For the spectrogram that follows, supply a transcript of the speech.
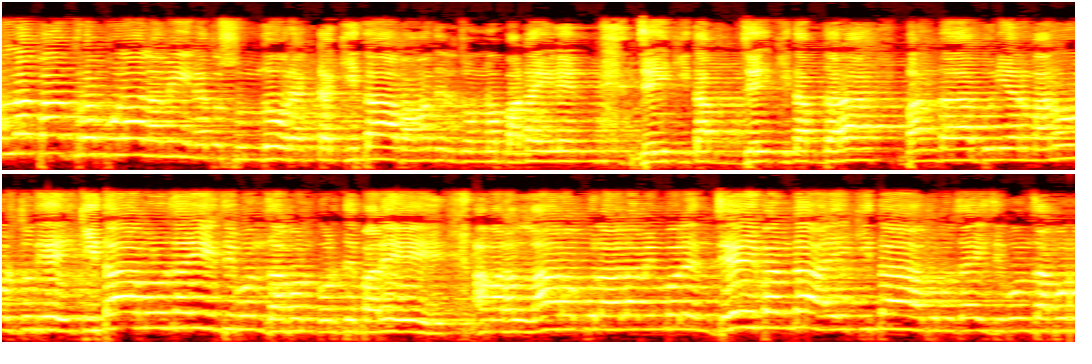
আল্লাহ পাক রব্বুল আলামিন এত সুন্দর একটা কিতাব আমাদের জন্য পাঠাইলেন। যেই কিতাব যেই কিতাব দ্বারা বান্দা, দুনিয়ার মানুষ যদি এই কিতাব অনুযায়ী জীবন যাপন করতে পারে, আমার আল্লাহ রব্বুল আলামিন বলেন যেই বান্দা এই কিতাব অনুযায়ী জীবন যাপন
